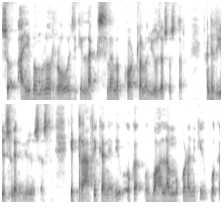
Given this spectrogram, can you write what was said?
సో ఐబమ్లో రోజుకి లక్షలలో కోట్లలో యూజర్స్ వస్తారు. అంటే వ్యూస్ కానీ యూజర్స్ వస్తారు. ఈ ట్రాఫిక్ అనేది ఒక వాళ్ళు అమ్ముకోవడానికి ఒక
